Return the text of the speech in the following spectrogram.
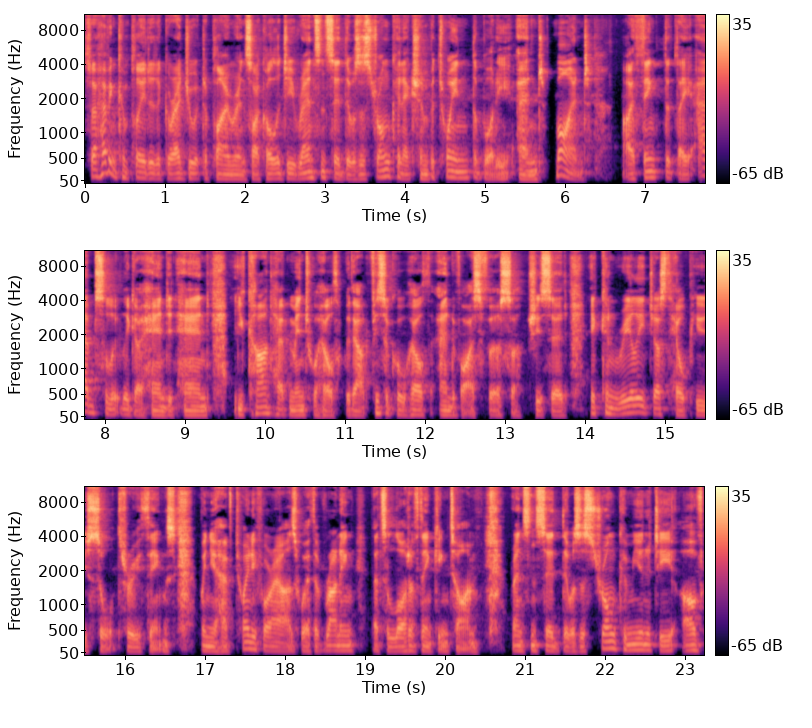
So, having completed a graduate diploma in psychology, Ranson said there was a strong connection between the body and mind. I think that they absolutely go hand in hand. You can't have mental health without physical health and vice versa, she said. It can really just help you sort through things. When you have 24 hours worth of running, that's a lot of thinking time. Ranson said there was a strong community of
